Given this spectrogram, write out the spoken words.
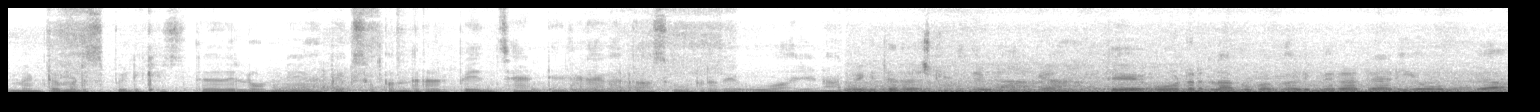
ਮਿੰਟੋ ਮਿੰਟ ਸਪੀਡ ਖਿੱਚਦੇ ਤੇ ਲਾਉਣੇ ਆ ਤੇ 115 ਰੁਪਏ ਇਨਸੈਂਟਿਵ ਜਿਹੜਾ ਹੈਗਾ 10 ਆਰਡਰ ਤੇ ਉਹ ਆ ਜਾਣਾ। ਮੈਂ ਕਿਤੇ ਰੈਸਟੋਰੈਂਟ ਤੇ ਆ ਗਿਆ ਤੇ ਆਰਡਰ ਲਗਭਗ ਹਾਲੇ ਮੇਰਾ ਰੈਡੀ ਹੋਣ ਪਿਆ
